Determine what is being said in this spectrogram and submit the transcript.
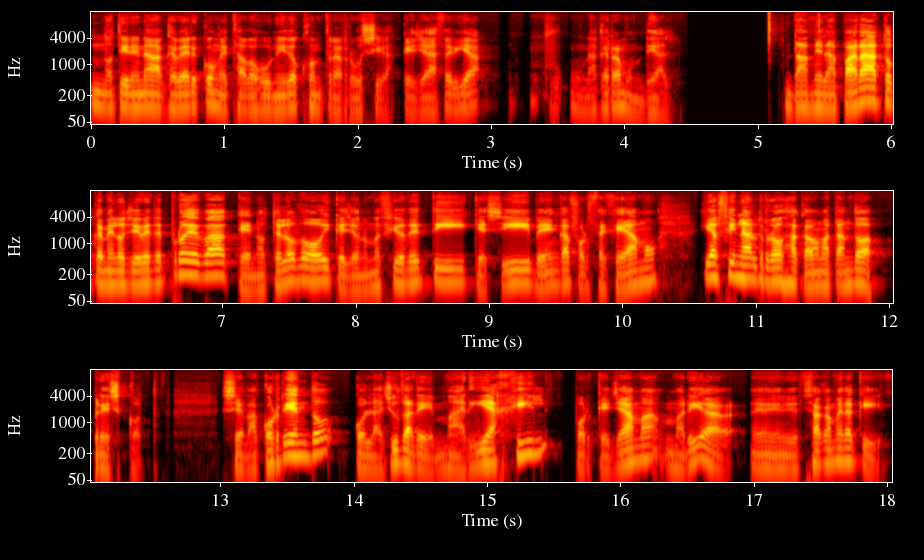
No tiene nada que ver con Estados Unidos contra Rusia, que ya sería una guerra mundial. Dame el aparato que me lo lleve de prueba, que no te lo doy, que yo no me fío de ti, que sí, venga, forcejeamos. Y al final Ross acaba matando a Prescott. Se va corriendo con la ayuda de María Gil, porque llama, María, eh, sácame de aquí.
